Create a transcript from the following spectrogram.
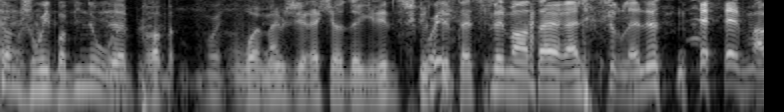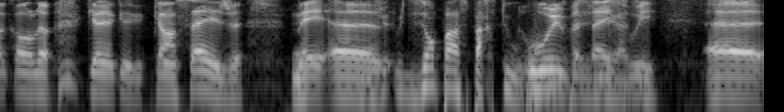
comme, jouer Bobino. Euh, un peu. proba- Oui. Ouais, même je dirais qu'il y a un degré de difficulté Oui. peut-être supplémentaire à aller sur la Lune, mais encore là, que, que- qu'en sais-je? Mais euh, Je- disons passe-partout. pour oui, peut-être, oui. Euh,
